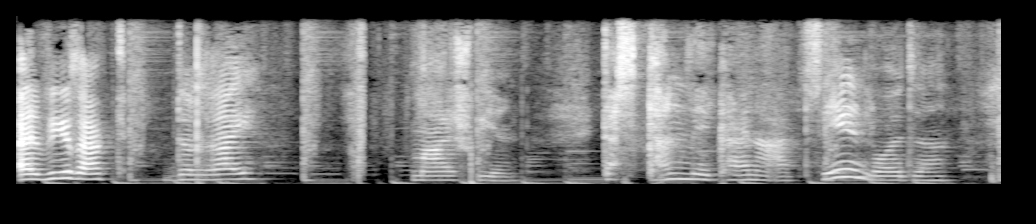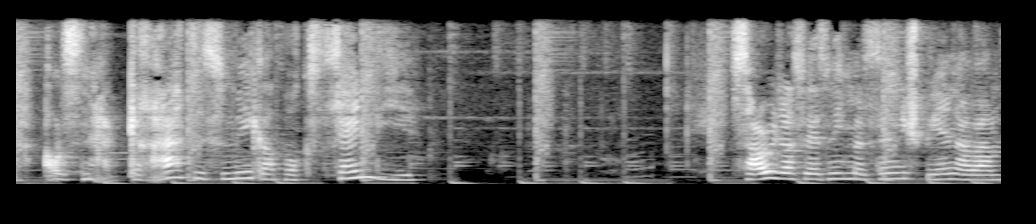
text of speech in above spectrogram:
Also wie gesagt, drei Mal spielen. Das kann mir keiner erzählen, Leute. Aus einer gratis Megabox Sandy. Sorry, dass wir jetzt nicht mit Sandy spielen, aber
